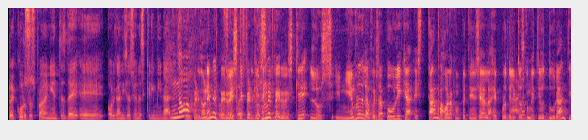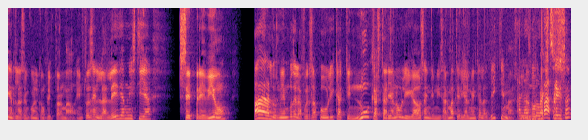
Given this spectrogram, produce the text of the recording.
recursos provenientes de eh, organizaciones criminales. No. No, perdóneme, pero es que, supuesto que perdóneme, sí. pero es que los miembros de la fuerza pública están bajo la competencia de la JEP por delitos Claro. cometidos durante y en relación con el conflicto armado. Entonces, en la ley de amnistía se previó para los miembros de la fuerza pública que nunca estarían obligados a indemnizar materialmente a las víctimas. A Hay una norma expresa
